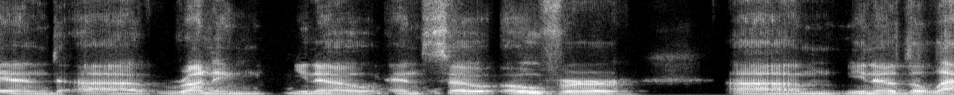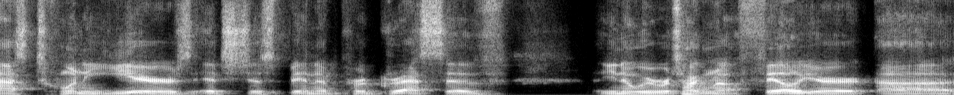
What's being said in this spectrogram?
and uh, running you know and so over um, you know the last 20 years it's just been a progressive you know we were talking about failure uh,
